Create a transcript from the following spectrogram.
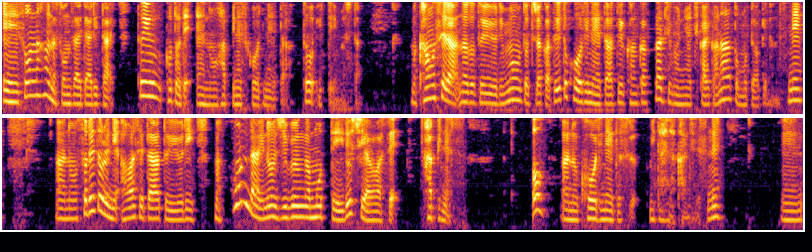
えー、そんな風な存在でありたい。ということで、あの、ハッピネスコーディネーターと言っていました。まあ、カウンセラーなどというよりも、どちらかというとコーディネーターという感覚が自分には近いかなと思ったわけなんですね。あの、それぞれに合わせたというより、まあ、本来の自分が持っている幸せ、ハピネスを、あの、コーディネートする、みたいな感じですね。えー、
